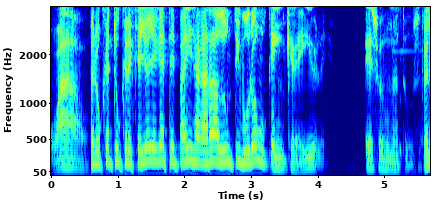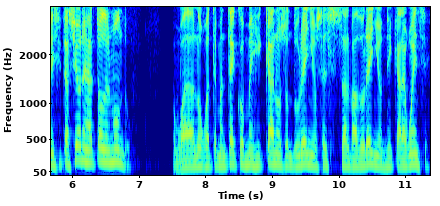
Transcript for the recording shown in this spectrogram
Wow. ¿Pero qué tú crees? ¿Que yo llegué a este país agarrado de un tiburón o qué? Increíble. Eso es una tusa. Felicitaciones a todo el mundo. Los guatemaltecos, mexicanos, hondureños, salvadoreños, nicaragüenses,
